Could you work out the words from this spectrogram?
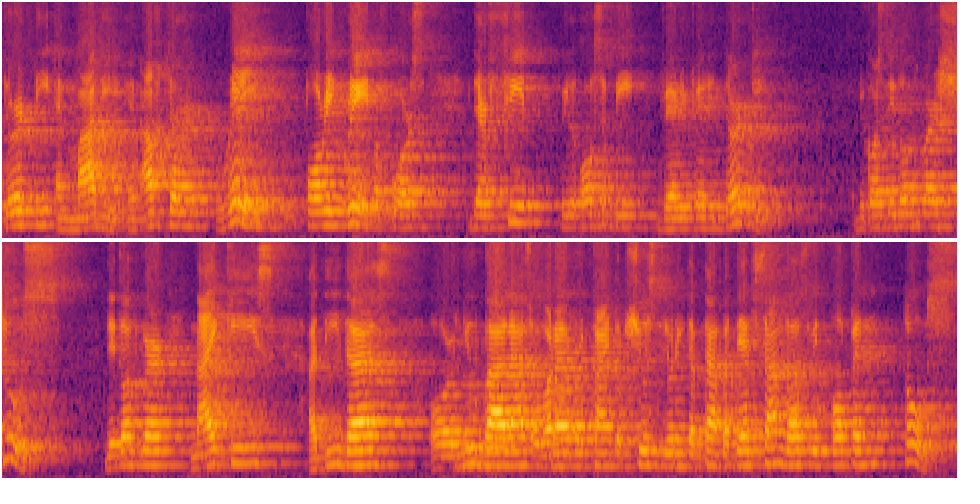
dirty and muddy. And after rain, pouring rain, of course, their feet will also be very, very dirty because they don't wear shoes. They don't wear Nikes, Adidas, or New Balance, or whatever kind of shoes during that time, but they have sandals with open toes.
